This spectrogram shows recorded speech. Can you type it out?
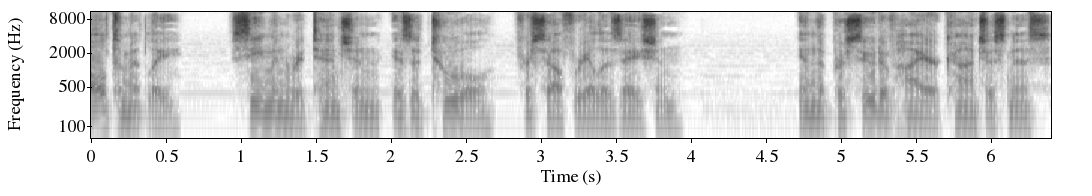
Ultimately, semen retention is a tool for self-realization. In the pursuit of higher consciousness,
